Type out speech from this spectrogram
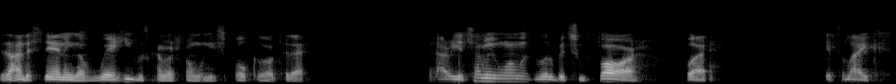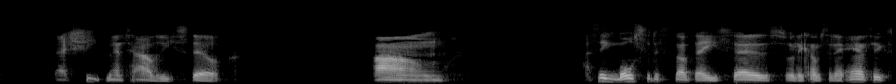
is an understanding of where he was coming from when he spoke on to that. The Harriet Tubman one was a little bit too far, but it's like that sheep mentality still. Um, I think most of the stuff that he says when it comes to the antics,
